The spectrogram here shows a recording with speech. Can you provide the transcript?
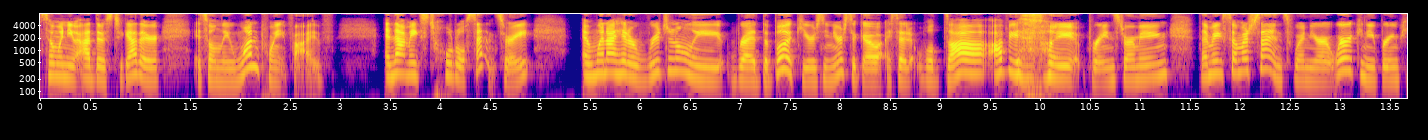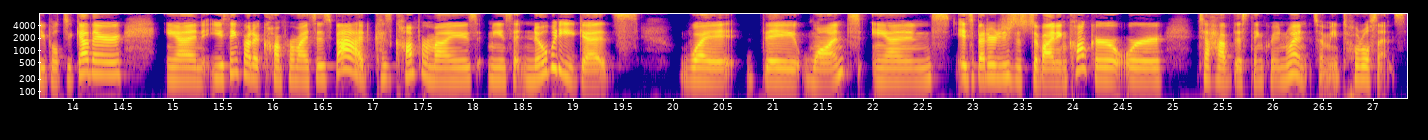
So when you add those together, it's only 1.5. And that makes total sense, right? And when I had originally read the book years and years ago, I said, well, duh, obviously, brainstorming, that makes so much sense when you're at work and you bring people together and you think about it, compromise is bad because compromise means that nobody gets what they want and it's better to just divide and conquer or to have this think win win. So it made total sense.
